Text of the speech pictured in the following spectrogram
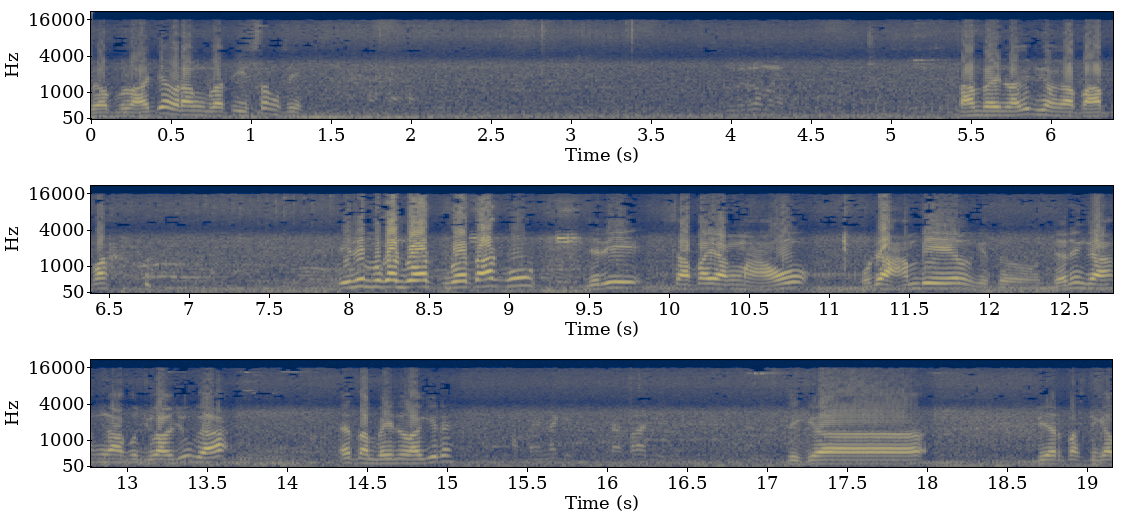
20 aja orang buat iseng sih. Ya. tambahin lagi juga nggak apa-apa ini bukan buat buat aku jadi siapa yang mau udah ambil gitu jadi nggak nggak aku jual juga eh tambahin lagi deh Apain lagi? Berapa lagi? tiga biar pas 30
